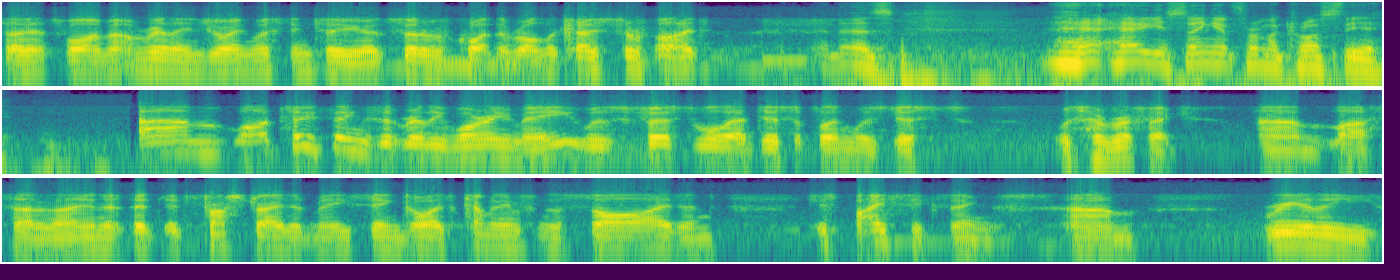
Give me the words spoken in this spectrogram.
so that's why I'm, I'm really enjoying listening to you. It's sort of quite the roller coaster ride. It is. How, how are you seeing it from across there? Um, well, two things that really worry me was first of all our discipline was just was horrific um, last Saturday, and it, it, it, frustrated me seeing guys coming in from the side and just basic things um, really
